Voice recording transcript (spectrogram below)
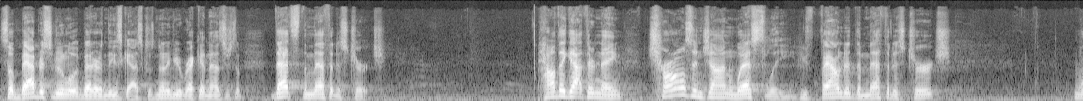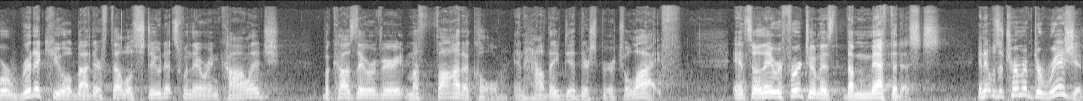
so Baptists are doing a little bit better than these guys because none of you recognize their That's the Methodist Church. How they got their name, Charles and John Wesley, who founded the Methodist Church, were ridiculed by their fellow students when they were in college because they were very methodical in how they did their spiritual life. And so they referred to them as the Methodists. And it was a term of derision,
